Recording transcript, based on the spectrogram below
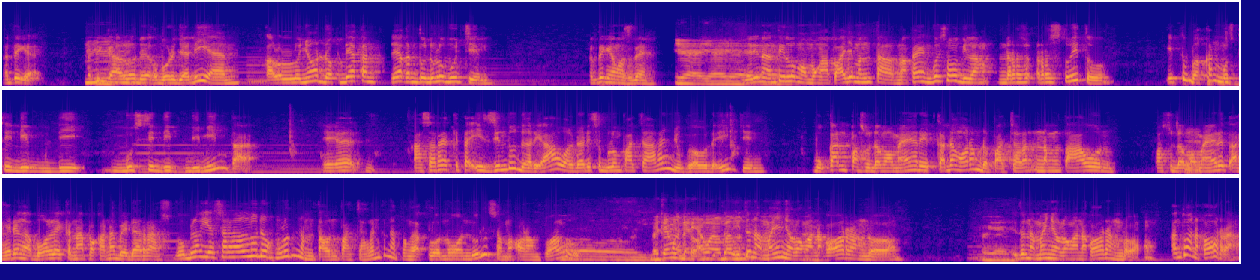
Ngerti gak? Ketika Hmm. lu udah keburu jadian kalau lu nyodok dia akan dia akan tuduh lu bucin ngerti gak maksudnya? Iya, iya, iya. Jadi iya. nanti lu ngomong apa aja mental. Makanya gue selalu bilang res- restu itu itu bahkan mesti di, di mesti di- diminta. Ya kasarnya kita izin tuh dari awal dari sebelum pacaran juga udah izin. Bukan pas udah mau merit. Kadang orang udah pacaran 6 tahun. Pas sudah mau Iya. merit akhirnya nggak boleh. Kenapa? Karena beda ras. Gue bilang ya salah lu dong. Lu 6 tahun pacaran kenapa nggak kelonuan dulu sama orang tua lu? Oh, iya. Berarti emang dari awal itu, banget. itu namanya nyolong anak orang dong. Oh, iya, iya. Itu namanya nyolong anak orang dong. Kan tuh anak orang.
